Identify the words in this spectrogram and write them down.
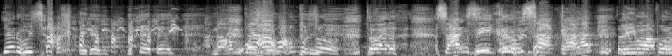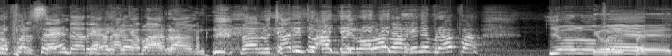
ya rusak, Mampus lu. mampus lu, tuh ada sanksi kerusakan 50% dari, harga, barang. Nah lu cari tuh ampli Roland harganya berapa? Ya lu pet, Pet.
